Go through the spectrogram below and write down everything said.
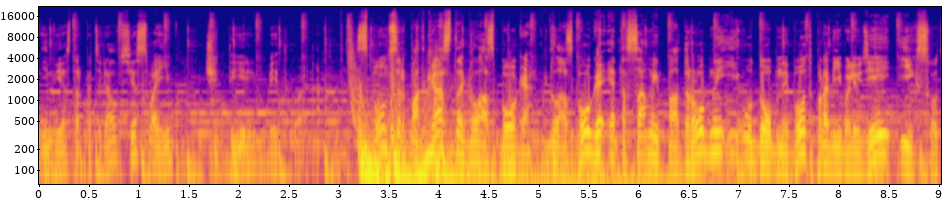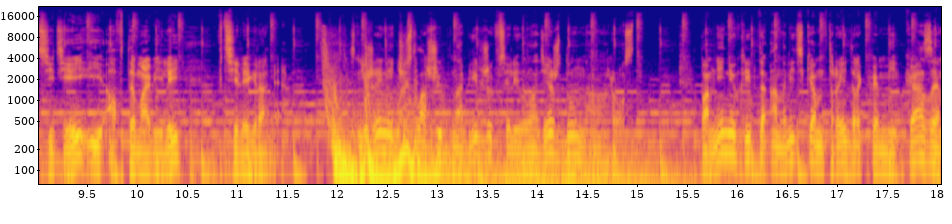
инвестор потерял все свои 4 биткоина. Спонсор подкаста Глаз Бога. Глаз Бога это самый подробный и удобный бот пробива людей, их соцсетей и автомобилей в Телеграме. Снижение числа шип на биржах вселило надежду на рост. По мнению криптоаналитика трейдера Камиказе,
